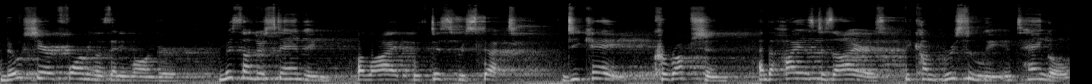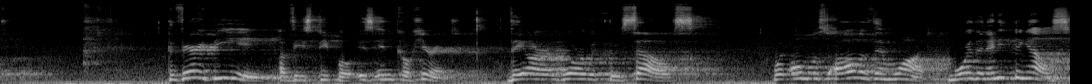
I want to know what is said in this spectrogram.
no shared formulas any longer, misunderstanding allied with disrespect decay, corruption, and the highest desires become gruesomely entangled. The very being of these people is incoherent. They are at war with themselves. What almost all of them want, more than anything else,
